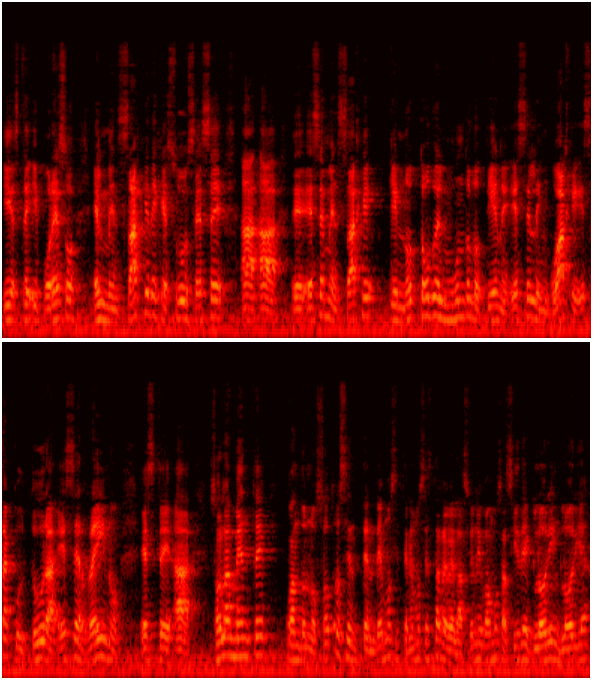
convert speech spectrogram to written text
Y, este, y por eso el mensaje de Jesús, ese, e, ese mensaje que no todo el mundo lo tiene, ese lenguaje, esa cultura, ese reino, este, solamente cuando nosotros entendemos y tenemos esta revelación y vamos así de gloria en gloria,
